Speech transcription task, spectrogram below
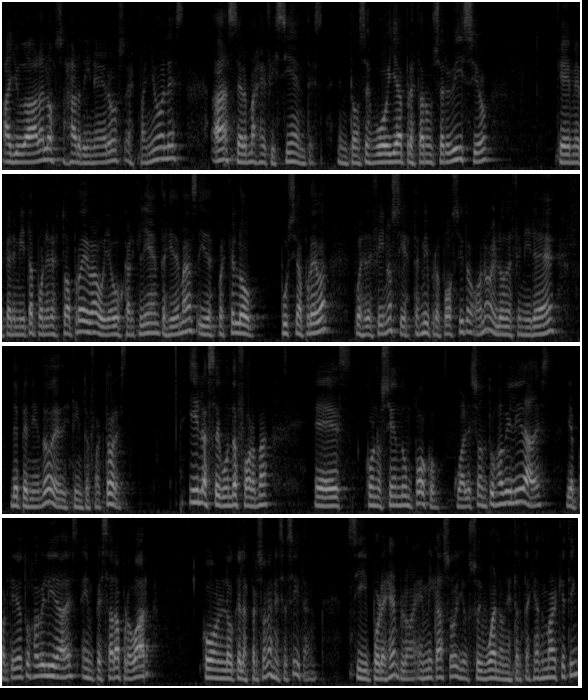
ayudar a los jardineros españoles a ser más eficientes. Entonces voy a prestar un servicio que me permita poner esto a prueba, voy a buscar clientes y demás, y después que lo puse a prueba, pues defino si este es mi propósito o no, y lo definiré dependiendo de distintos factores. Y la segunda forma es conociendo un poco cuáles son tus habilidades y a partir de tus habilidades empezar a probar con lo que las personas necesitan. Si, por ejemplo, en mi caso yo soy bueno en estrategias de marketing,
